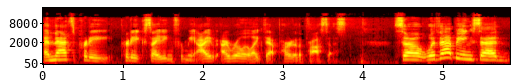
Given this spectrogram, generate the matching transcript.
And that's pretty pretty exciting for me. I, I really like that part of the process. So with that being said,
